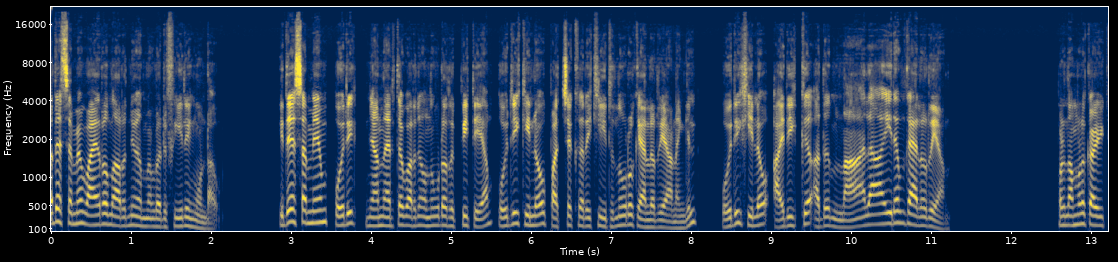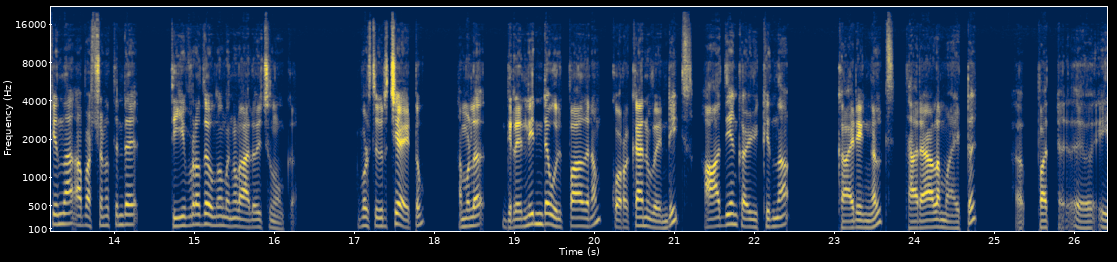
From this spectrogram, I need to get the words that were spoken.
അതേസമയം വയറ് നിറഞ്ഞു എന്നുള്ളൊരു ഫീലിംഗ് ഉണ്ടാവും. ഇതേ സമയം ഒരു ഞാൻ നേരത്തെ പറഞ്ഞ ഒന്നുകൂടെ റിപ്പീറ്റ് ചെയ്യാം. ഒരു കിലോ പച്ചക്കറിക്ക് ഇരുന്നൂറ് കാലറി ആണെങ്കിൽ ഒരു കിലോ അരിക്ക് അത് നാലായിരം കാലറിയാണ് അപ്പോൾ നമ്മൾ കഴിക്കുന്ന ആ ഭക്ഷണത്തിന്റെ തീവ്രത ഒന്ന് നിങ്ങൾ ആലോചിച്ച് നോക്കുക. അപ്പോൾ തീർച്ചയായിട്ടും നമ്മൾ ഗ്രലിന്റെ ഉൽപ്പാദനം കുറയ്ക്കാൻ വേണ്ടി ആദ്യം കഴിക്കുന്ന കാര്യങ്ങൾ ധാരാളമായിട്ട് ഈ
